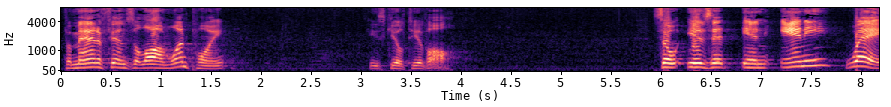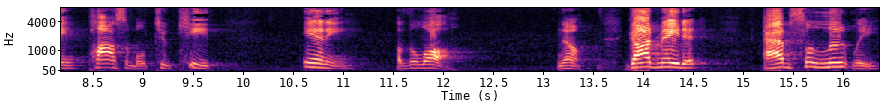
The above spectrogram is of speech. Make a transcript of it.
If a man offends the law on one point, he's guilty of all. So, is it in any way possible to keep any of the law? No. God made it absolutely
